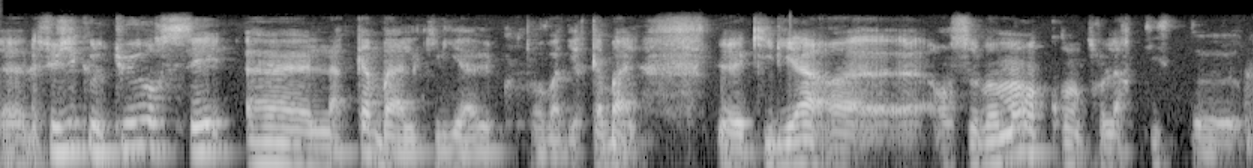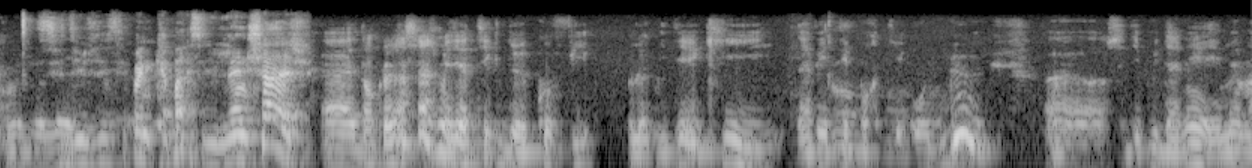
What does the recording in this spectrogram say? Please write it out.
Euh, le sujet culture, c'est euh, la cabale qu'il y a, on va dire cabale, euh, qu'il y a en ce moment contre l'artiste. C'est pas une cabale, c'est du lynchage. donc le lynchage médiatique de Kofi Olomide qui avait été porté au nu ce début d'année et même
